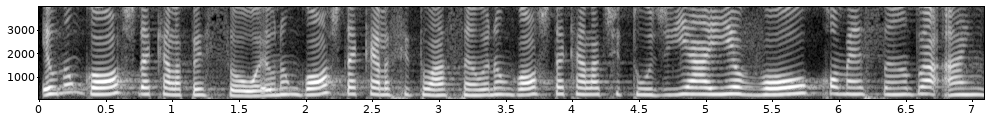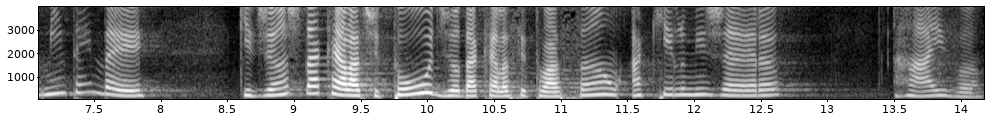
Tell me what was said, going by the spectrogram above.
Eu não gosto daquela pessoa, eu não gosto daquela situação, eu não gosto daquela atitude. E aí eu vou começando a, a me entender que diante daquela atitude ou daquela situação, aquilo me gera raiva.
